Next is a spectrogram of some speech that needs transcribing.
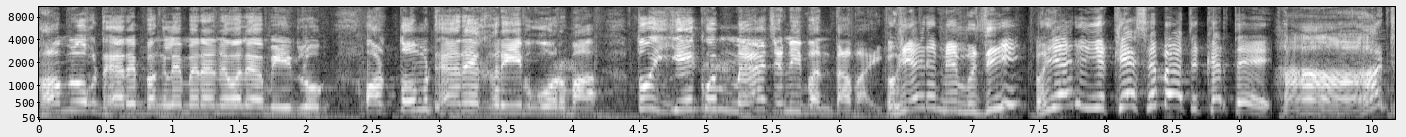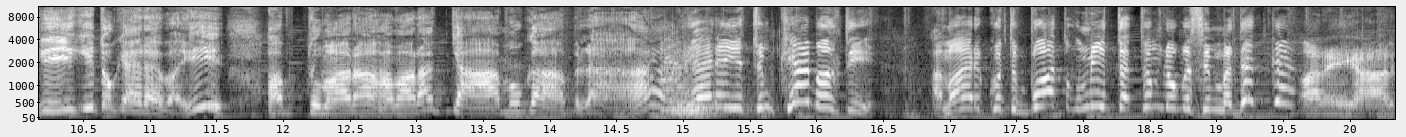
हम लोग ठहरे बंगले में रहने वाले अमीर लोग और तुम ठहरे गरीब गोरबा। तो ये कोई मैच नहीं बनता भाई। ओ यार मैं ओ यार ये कैसे बात करते? हाँ ठीक ही तो कह रहा है भाई। अब तुम्हारा हमारा क्या मुकाबला? यार ये तुम क्या बोलती? है हमारे को तो बहुत उम्मीद था तुम लोगों से मदद का अरे यार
